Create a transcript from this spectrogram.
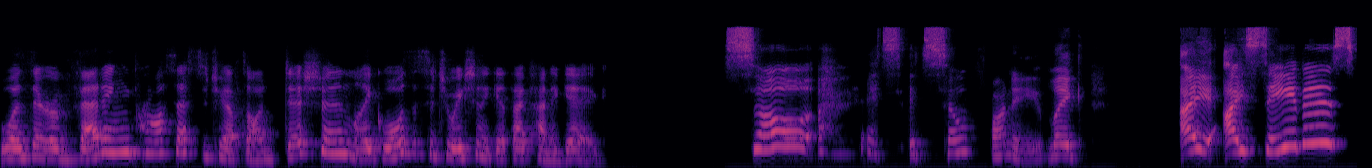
was there a vetting process did you have to audition like what was the situation to get that kind of gig so it's it's so funny. Like I I say this,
